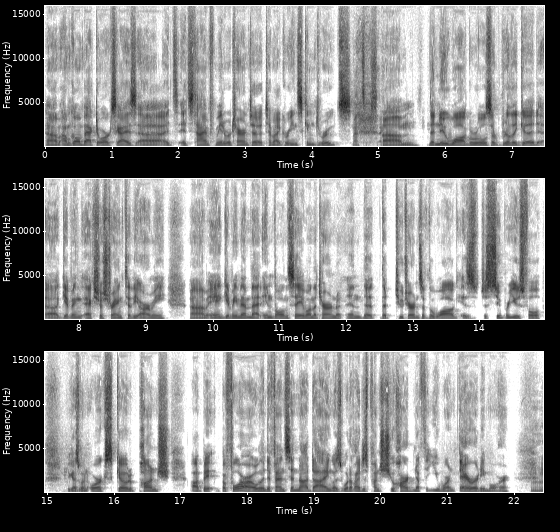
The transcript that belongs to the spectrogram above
Um, I'm going back to orcs, guys. Uh, it's it's time for me to return to to my green skinned roots. That's exciting. Um, the new WOG rules are really good, uh, giving extra strength to the army um, and giving them that invuln save on the turn and the, the two turns of the WOG is just super useful because when orcs go to punch, uh, bit, before our only defense and not dying was what if I just punched you hard enough that you weren't there anymore? Mhm.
